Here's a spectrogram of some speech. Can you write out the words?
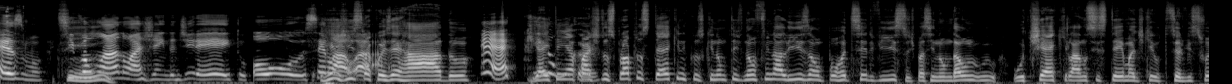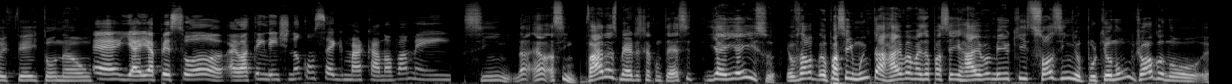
mesmo. Sim. Se vão lá no agenda direito, ou sei Registra lá. Registra coisa errado. É, E aí nunca? tem a parte dos próprios técnicos que não, não finalizam porra de serviço. Tipo assim, não dá o, o check lá no sistema de que o serviço foi feito ou não. É, e aí a pessoa, aí o atendente não consegue marcar novamente. Sim, é, assim, várias merdas que acontecem. E aí é isso. Eu, tava, eu passei muita raiva, mas eu passei raiva meio que sozinho, porque eu não jogo no.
